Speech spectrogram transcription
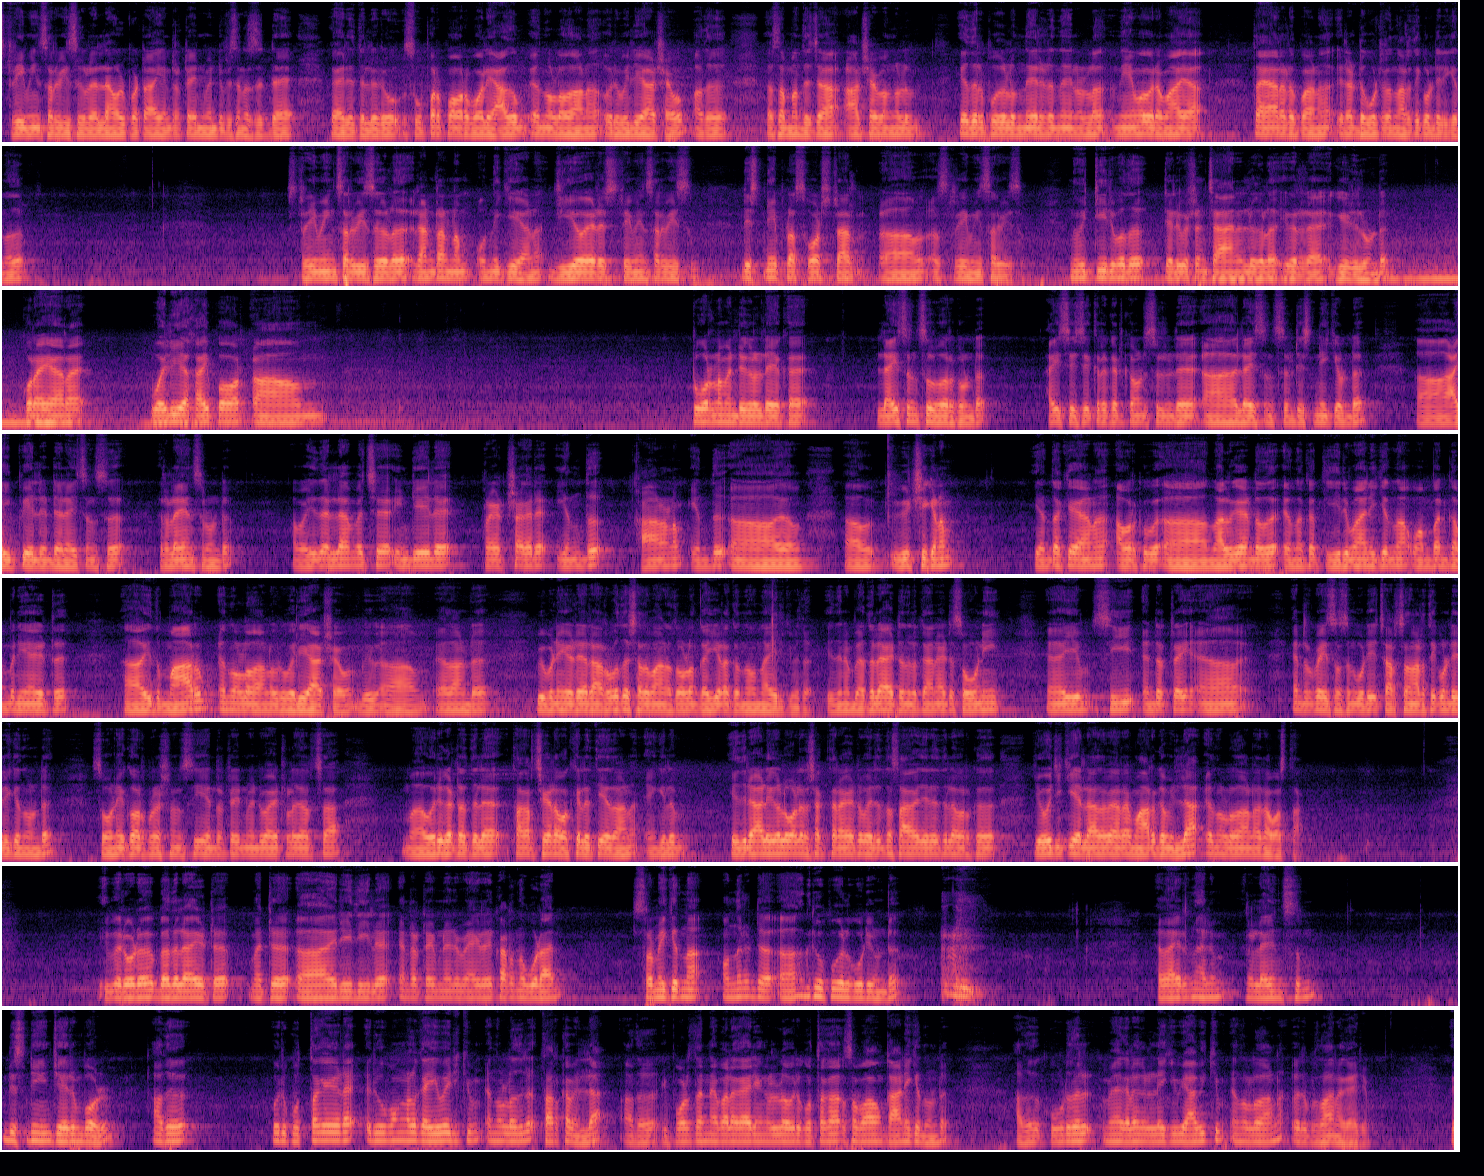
സ്ട്രീമിംഗ് സർവീസുകളെല്ലാം ഉൾപ്പെട്ട എന്റർടൈൻമെന്റ് ബിസിനസ്സിന്റെ കാര്യത്തിലൊരു സൂപ്പർ പവർ പോലെ ആകും എന്നുള്ളതാണ് ഒരു വലിയ ആക്ഷേപം. അത് സംബന്ധിച്ച ആക്ഷേപങ്ങളും എതിർപ്പുകളും നേരിടുന്നതിനുള്ള നിയമപരമായ തയ്യാറെടുപ്പാണ് രണ്ട് കൂട്ടരും നടത്തിക്കൊണ്ടിരിക്കുന്നത്. സ്ട്രീമിംഗ് സർവീസുകൾ രണ്ടെണ്ണം ഒന്നിക്കുകയാണ്. ജിയോയുടെ സ്ട്രീമിംഗ് സർവീസും ഡിസ്നി പ്ലസ് ഹോട്ട്സ്റ്റാർ സ്ട്രീമിംഗ് സർവീസും. നൂറ്റി ഇരുപത് ടെലിവിഷൻ ചാനലുകൾ ഇവരുടെ കീഴിലുണ്ട്. കുറേയേറെ വലിയ ഹൈ പവർ ടൂർണമെന്റുകളുടെയൊക്കെ ലൈസൻസ് ഇവർക്കുണ്ട്. ഐ സി സി ക്രിക്കറ്റ് കൗൺസിലിന്റെ ലൈസൻസ് ഡിസ്നിക്കുണ്ട് ഐ പി എല്ലിന്റെ ലൈസൻസ് റിലയൻസിനുണ്ട് അപ്പോൾ ഇതെല്ലാം വെച്ച് ഇന്ത്യയിലെ പ്രേക്ഷകർ എന്ത് കാണണം എന്ത് വീക്ഷിക്കണം എന്തൊക്കെയാണ് അവർക്ക് നൽകേണ്ടത് എന്നൊക്കെ തീരുമാനിക്കുന്ന വമ്പൻ കമ്പനിയായിട്ട് ഇത് മാറും എന്നുള്ളതാണ് ഒരു വലിയ ആക്ഷേപം. ഏതാണ്ട് വിപണിയുടെ ഒരു അറുപത് ശതമാനത്തോളം കൈയടക്കുന്ന ഒന്നായിരിക്കും ഇത്. ഇതിന് ബദലായിട്ട് നിൽക്കാനായിട്ട് സോണി യും സി എന്റർടൈ എന്റർപ്രൈസസും കൂടി ചർച്ച നടത്തിക്കൊണ്ടിരിക്കുന്നുണ്ട്. സോണി കോർപ്പറേഷൻ സി എന്റർടൈൻമെന്റുമായിട്ടുള്ള ചർച്ച ഒരു ഘട്ടത്തിൽ തകർച്ചയുടെ വക്കിലെത്തിയതാണ്. എങ്കിലും എതിരാളികൾ വളരെ ശക്തരായിട്ട് വരുന്ന സാഹചര്യത്തിൽ അവർക്ക് യോജിക്കുകയല്ലാതെ വേറെ മാർഗമില്ല എന്നുള്ളതാണ് ഒരവസ്ഥ. ഇവരോട് ബദലായിട്ട് മറ്റ് രീതിയിൽ എന്റർടൈൻമെന്റ് മേഖലയിൽ കടന്നുകൂടാൻ ശ്രമിക്കുന്ന ഒന്ന് രണ്ട് ഗ്രൂപ്പുകൾ കൂടിയുണ്ട്. ഏതായിരുന്നാലും റിലയൻസും ഡിസ്നിയും ചേരുമ്പോൾ അത് ഒരു കുത്തകയുടെ രൂപങ്ങൾ കൈവരിക്കും എന്നുള്ളതിൽ തർക്കമില്ല. അത് ഇപ്പോൾ തന്നെ പല കാര്യങ്ങളിലും ഒരു കുത്തക സ്വഭാവം കാണിക്കുന്നുണ്ട്. അത് കൂടുതൽ മേഖലകളിലേക്ക് വ്യാപിക്കും എന്നുള്ളതാണ് ഒരു പ്രധാന കാര്യം.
